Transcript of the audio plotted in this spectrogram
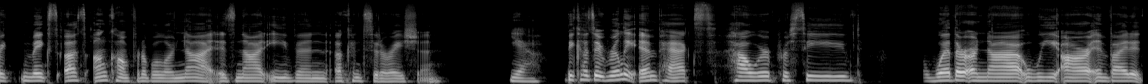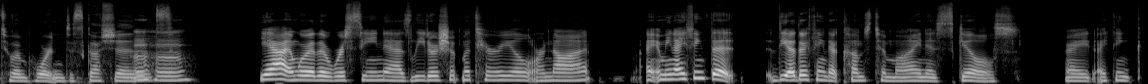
it makes us uncomfortable or not is not even a consideration Yeah. because it really impacts how we're perceived, whether or not we are invited to important discussions. Mhm. Yeah, and whether we're seen as leadership material or not. I, mean, I think that the other thing that comes to mind is skills, right? I think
